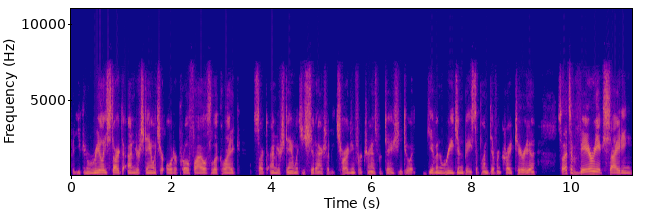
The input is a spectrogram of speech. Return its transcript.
but you can really start to understand what your order profiles look like, start to understand what you should actually be charging for transportation to a given region based upon different criteria. So that's a very exciting,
